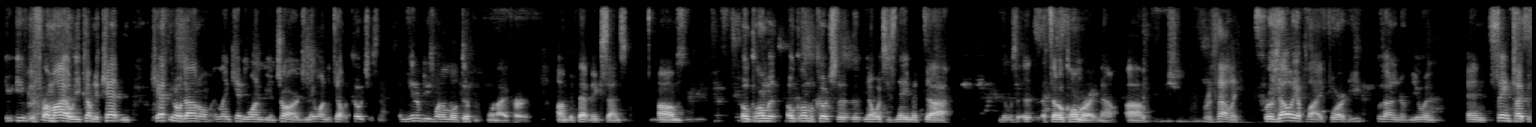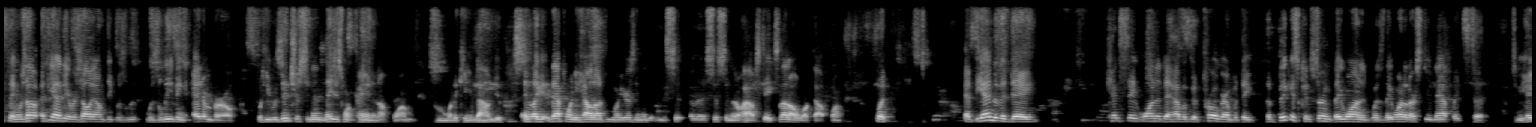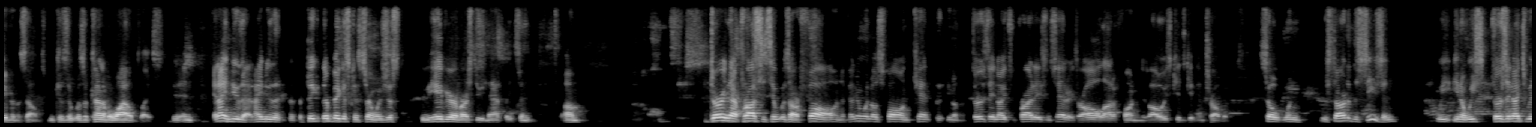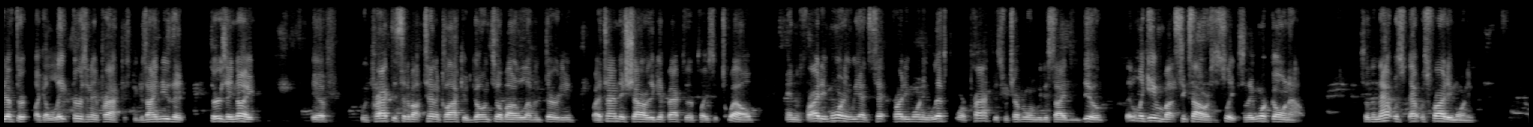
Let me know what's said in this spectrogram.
you're from Iowa, you come to Kenton, Kathy O'Donnell and Laing Kennedy wanted to be in charge and they wanted to tell the coaches. that. And the interviews went a little different from what I've heard, um, if that makes sense. Um, Oklahoma, Oklahoma coach, the, the, you know, what's his name? It, uh, it was, it's at Oklahoma right now. Uh, Rosselli. Rosselli applied for it. He was on interview and and same type of thing. Rosselli, at the end of the day, Rosselli, I don't think was was leaving Edinboro, but he was interested in. They just weren't paying enough for him from what it came down to. And like at that point, he held out a few more years and the assistant at Ohio State, so that all worked out for him. But at the end of the day, Kent State wanted to have a good program, but they the biggest concern they wanted was they wanted our student athletes to to behave themselves because it was a kind of a wild place. And and I knew that. I knew that the big their biggest concern was just the behavior of our student athletes. And um, during that process, it was our fall. And if anyone knows fall in Kent, you know, Thursday nights and Fridays and Saturdays are all a lot of fun. There's always kids getting in trouble. So when we started the season, we, you know, we Thursday nights we'd have th- like a late Thursday night practice because I knew that Thursday night, if we practiced at about 10 o'clock, it'd go until about 11:30. By the time they shower, they get back to their place at 12. And Friday morning, we had set Friday morning lift or practice, whichever one we decided to do. They only gave them about six hours of sleep, so they weren't going out. So then that was that was Friday morning.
